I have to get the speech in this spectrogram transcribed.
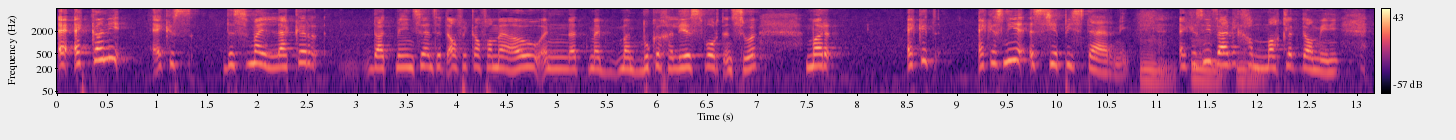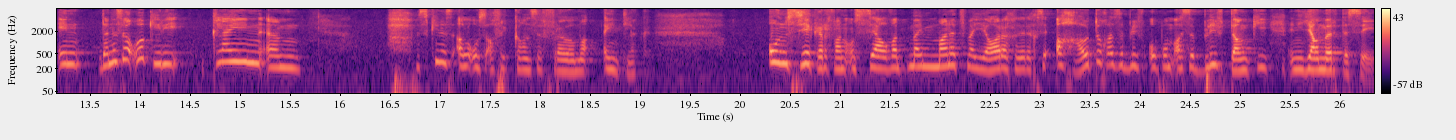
ek, ek kan nie ek is dis vir my lekker dat mense in Suid-Afrika van my hou en dat my my boeke gelees word en so. Maar ek het ek is nie 'n sepie-ster nie. Ek is nie werklik gemaklik daarmee nie. En dan is daar ook hierdie klein ehm um, miskien is al ons Afrikaanse vroue maar eintlik onseker van onsself want my man het vir my jare gelede gesê ag hou tog asseblief op om asseblief dankie en jammer te sê.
